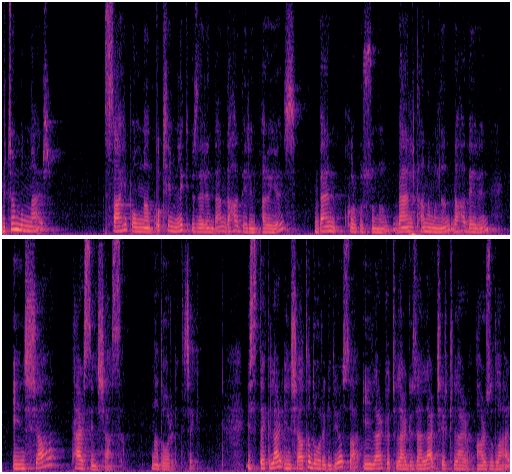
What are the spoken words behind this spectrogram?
Bütün bunlar sahip olunan o kimlik üzerinden daha derin arayış, ben kurgusunun, ben tanımının daha derin inşa, ters inşasına doğru gidecek. İstekler inşaata doğru gidiyorsa, iyiler, kötüler, güzeller, çirkiler ve arzular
